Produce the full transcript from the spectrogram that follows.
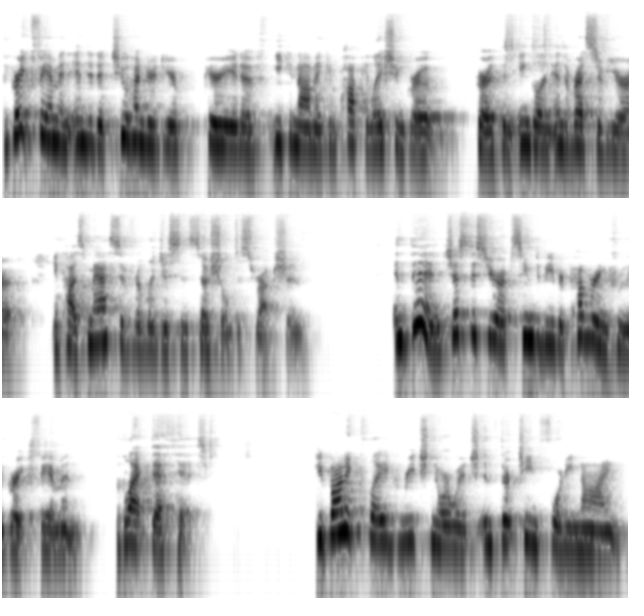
The Great Famine ended a 200 year period of economic and population growth, growth in England and the rest of Europe and caused massive religious and social disruption. And then, just as Europe seemed to be recovering from the Great Famine, the Black Death hit. Bubonic plague reached Norwich in 1349,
